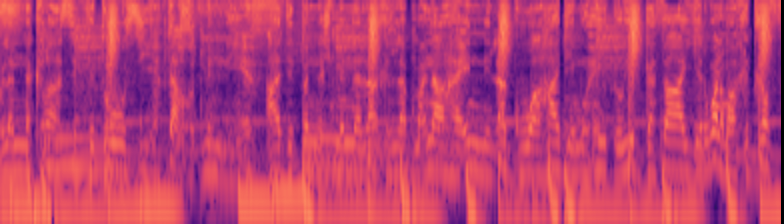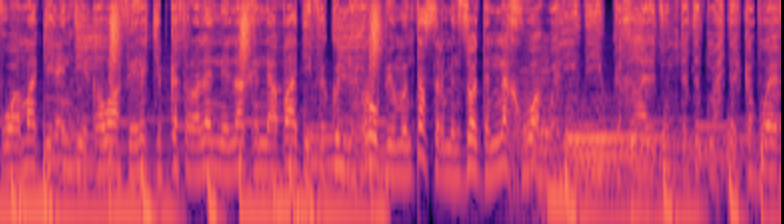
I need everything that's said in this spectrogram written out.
ولانك راسب في دروسي. بتاخذ مني اف عادي تبنش من الأغلب. معناها إني الأقوى. هادي محيط ويبقى ثاير. وأنا ماخذ غفوة. مادي عندي قوافي. رتش بكثرة لأني الأغنى. بادي في كل حروبي. ومنتصر من زود النخوة. وليدي يبقى خالد وانت تطمح تركب ويف.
